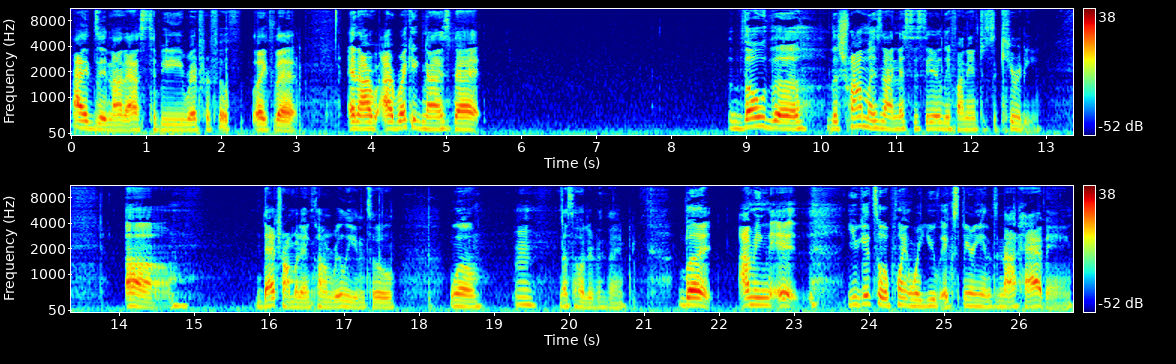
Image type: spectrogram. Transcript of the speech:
I did not ask to be read for filth like that. And I I recognize that though the the trauma is not necessarily financial security, um that trauma didn't come really until well, mm, that's a whole different thing. But I mean it you get to a point where you've experienced not having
